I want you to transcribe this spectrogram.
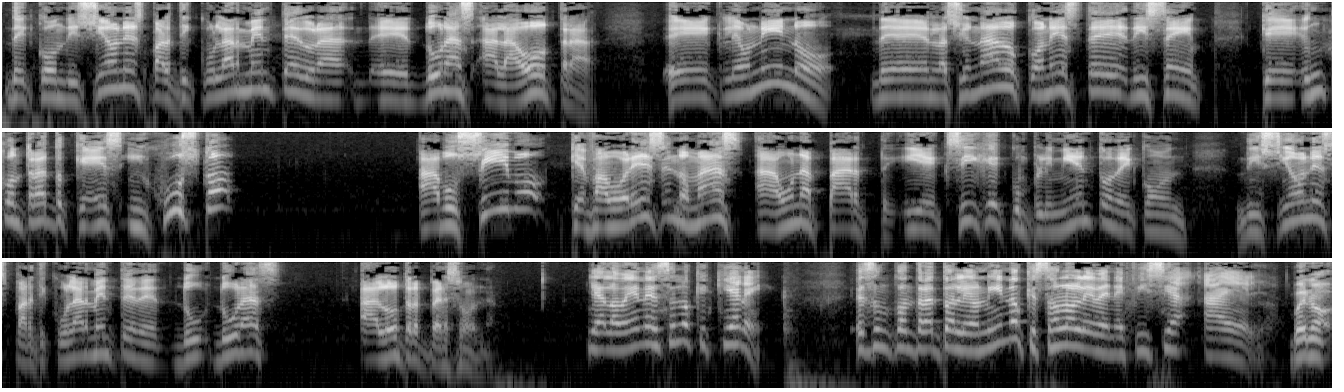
de condiciones particularmente eh, duras a la otra. Eh, Leonino, relacionado con este, dice que un contrato que es injusto, abusivo, que favorece nomás a una parte y exige cumplimiento de condiciones particularmente duras a la otra persona. Ya lo ven, eso es lo que quiere. Es un contrato leonino que solo le beneficia a él. Bueno,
